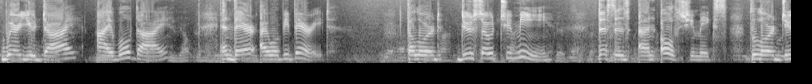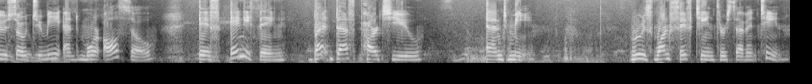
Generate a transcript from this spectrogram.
Where you die, I will die, and there I will be buried. The Lord, do so to me. This is an oath she makes. The Lord, do so to me, and more also, if anything but death parts you and me. Ruth 1:15 through 17.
